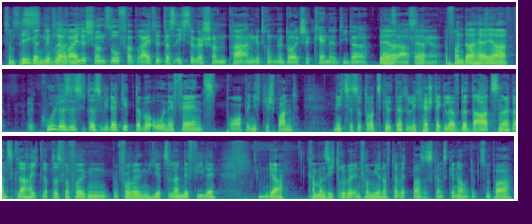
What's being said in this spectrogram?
so ein Pilgern geworden. mittlerweile schon so verbreitet, dass ich sogar schon ein paar angetrunkene Deutsche kenne, die da mal ja, saßen. Ja. ja. Von daher, ja, cool, dass es das wieder gibt, aber ohne Fans, boah, bin ich gespannt. Nichtsdestotrotz gilt natürlich Hashtag Love the Darts, ne, ganz klar. Ich glaube, das verfolgen, verfolgen hierzulande viele. Und ja, kann man sich darüber informieren auf der Wettbasis, ganz genau. Gibt es ein paar,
